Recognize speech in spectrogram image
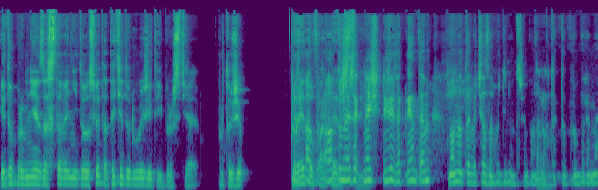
je to pro mě zastavení toho světa. Teď je to důležitý prostě, protože to je to partnerství. Ale to neřekneš, když jsi za klientem, mám na tebe čas za hodinu třeba, no, tak to probereme.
